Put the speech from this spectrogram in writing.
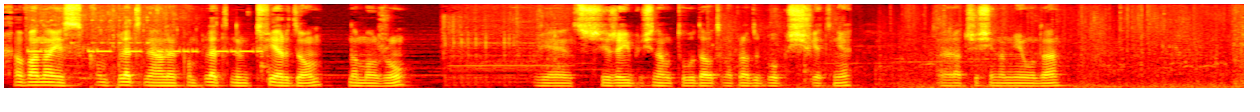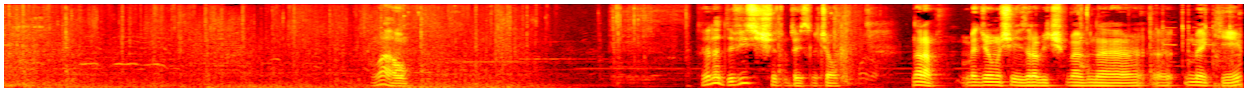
Hawana jest kompletny, ale kompletnym twierdzą na morzu. Więc jeżeli by się nam to udało, to naprawdę byłoby świetnie. Ale raczej się nam nie uda. Wow. Tyle dywizji się tutaj zleciało. Dobra, będziemy musieli zrobić pewne y, myki.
